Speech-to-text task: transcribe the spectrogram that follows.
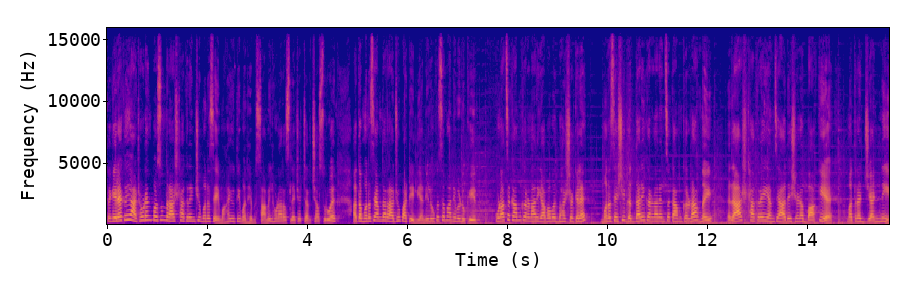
तर गेल्या काही आठवड्यांपासून राज ठाकरेंची मनसे महायुतीमध्ये सामील होणार असल्याच्या चर्चा सुरू आहेत. आता मनसे आमदार राजू पाटील यांनी लोकसभा निवडणुकीत कुणाचं काम करणार याबाबत भाष्य केलंय. मनसेशी गद्दारी करणाऱ्यांचं काम करणार नाही. राज ठाकरे यांचे आदेश येणं बाकी आहे. मात्र ज्यांनी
